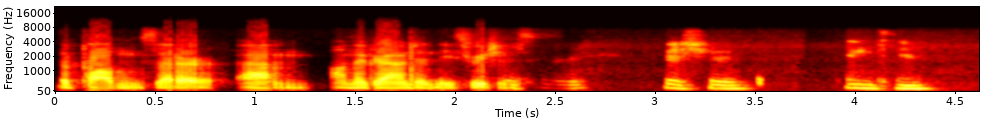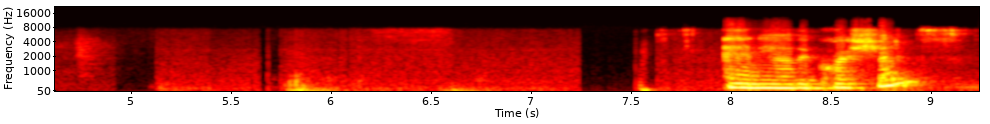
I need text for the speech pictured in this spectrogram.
the problems that are um, on the ground in these regions. For sure. Thank you. Any other questions?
